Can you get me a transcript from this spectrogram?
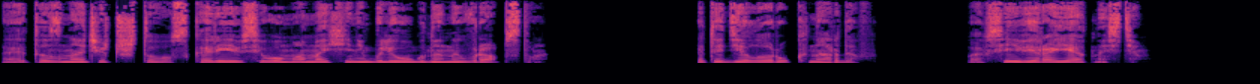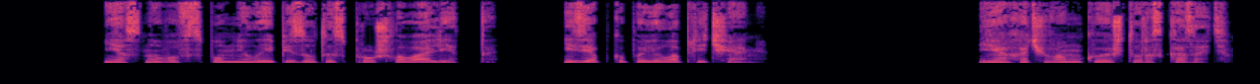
Это значит, что, скорее всего, монахи не были угнаны в рабство. Это дело рук нардов? По всей вероятности. Я снова вспомнила эпизод из прошлого Алетты, и зябко повела плечами. Я хочу вам кое-что рассказать.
